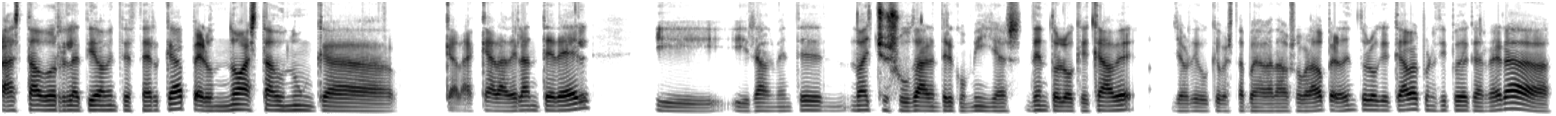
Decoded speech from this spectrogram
ha estado relativamente cerca, pero no ha estado nunca cara a cara delante de él y, realmente no ha hecho sudar, entre comillas, dentro de lo que cabe. Ya os digo que Verstappen ha ganado sobrado, pero dentro de lo que cabe al principio de carrera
